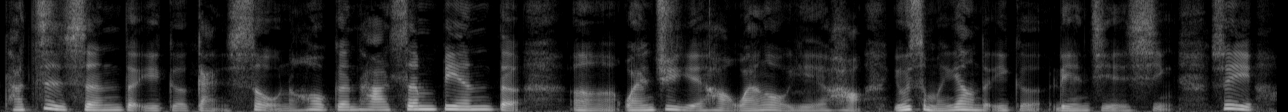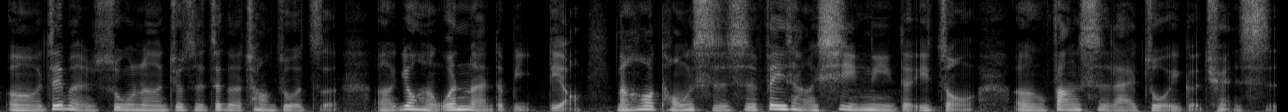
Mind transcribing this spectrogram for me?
他自身的一个感受，然后跟他身边的呃玩具也好，玩偶也好，有什么样的一个连接性。所以，嗯，这本书呢，就是这个创作者，呃，用很温暖的笔调，然后同时是非常细腻的一种，嗯，方式来做一个诠释。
